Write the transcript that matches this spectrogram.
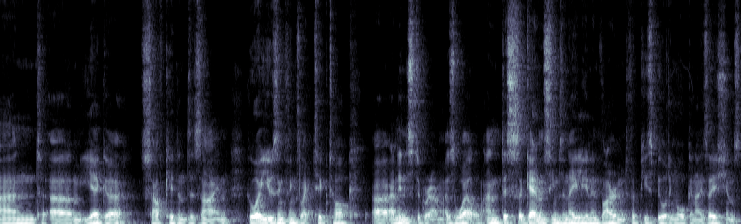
and um, Jaeger, South Kidden Design, who are using things like TikTok uh, and Instagram as well. And this again seems an alien environment for peace building organizations.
